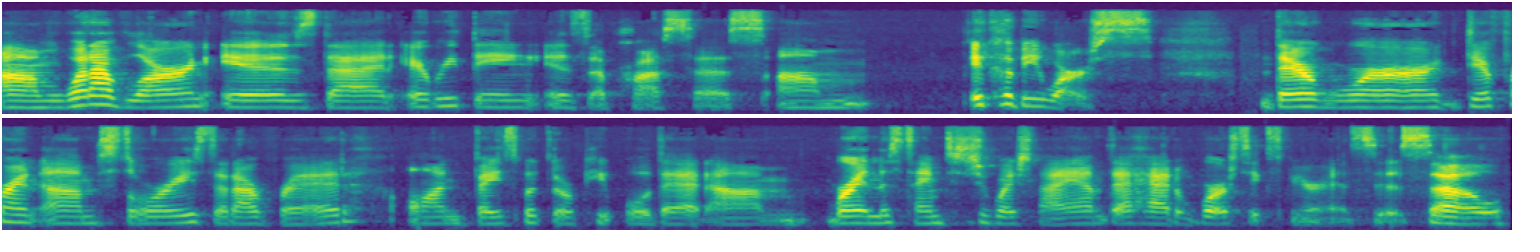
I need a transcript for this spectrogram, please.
Um, what I've learned is that everything is a process. Um, it could be worse. There were different um, stories that I read on Facebook. There were people that um, were in the same situation I am that had worse experiences. So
